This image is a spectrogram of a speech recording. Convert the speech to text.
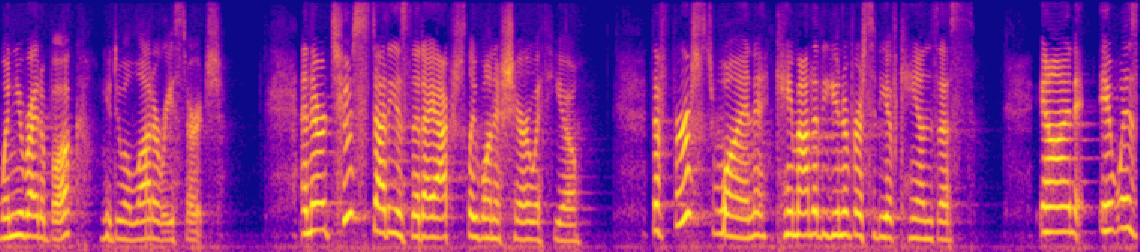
when you write a book, you do a lot of research. And there are two studies that I actually want to share with you. The first one came out of the University of Kansas. And it was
